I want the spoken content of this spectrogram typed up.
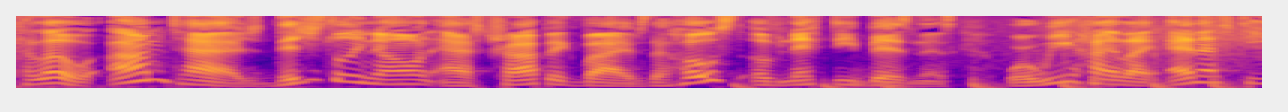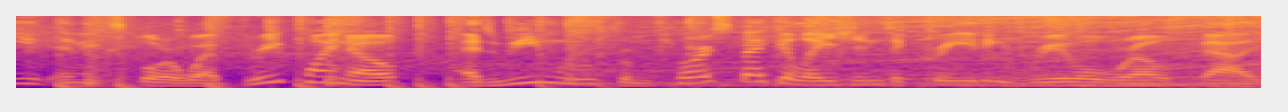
Hello, I'm Taj, digitally known as Tropic Vibes, the host of Nifty Business, where we highlight NFTs and explore Web 3.0 as we move from pure speculation to creating real world value.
